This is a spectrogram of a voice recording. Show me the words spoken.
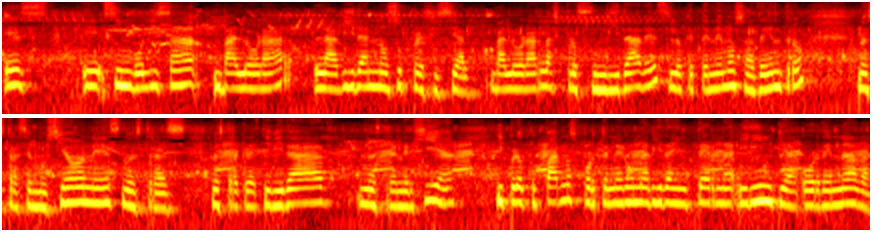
es eh, simboliza valorar la vida no superficial, valorar las profundidades, lo que tenemos adentro, nuestras emociones, nuestra creatividad, nuestra energía y preocuparnos por tener una vida interna limpia, ordenada.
